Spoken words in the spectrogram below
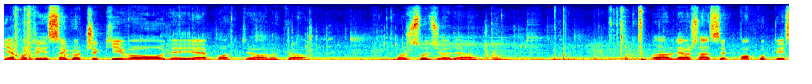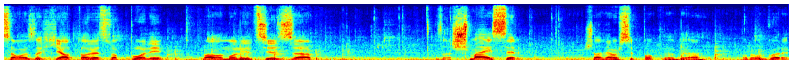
Jebote, nisam ga očekivao ovdje, jebote, ono kao. Može suđi ovdje, a? Dobro, nema šta da se pokupi, samo za health, ali već smo puni. Malo municije za za šmajser. Šta, ne može se popne ovdje, a? Moramo gore.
